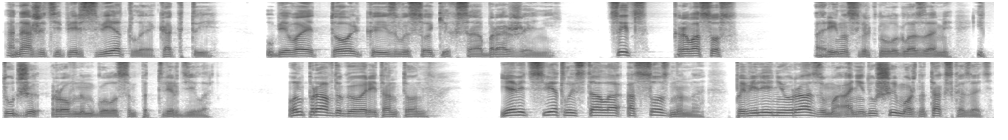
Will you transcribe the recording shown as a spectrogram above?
Она же теперь светлая, как ты. Убивает только из высоких соображений. Цыц, кровосос!» Арина сверкнула глазами и тут же ровным голосом подтвердила. «Он правду говорит, Антон. Я ведь светлой стала осознанно, по велению разума, а не души, можно так сказать.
